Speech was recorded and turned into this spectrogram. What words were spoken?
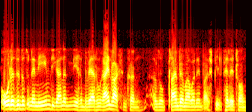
Oder sind es Unternehmen, die gar nicht in ihre Bewertung reinwachsen können? Also bleiben wir mal bei dem Beispiel Peloton.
